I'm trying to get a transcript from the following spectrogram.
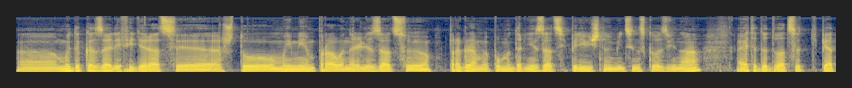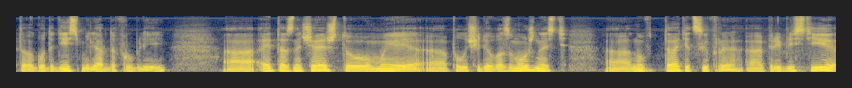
Мы доказали Федерации, что мы имеем право на реализацию программы по модернизации первичного медицинского звена, а это до 2025 года 10 миллиардов рублей. А, это означает, что мы а, получили возможность, а, ну, давайте цифры, приобрести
